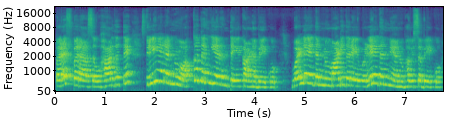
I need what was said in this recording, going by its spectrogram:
ಪರಸ್ಪರ ಸೌಹಾರ್ದತೆ ಸ್ತ್ರೀಯರನ್ನು ಅಕ್ಕ ತಂಗಿಯರಂತೆ ಕಾಣಬೇಕು. ಒಳ್ಳೆಯದನ್ನು ಮಾಡಿದರೆ ಒಳ್ಳೆಯದನ್ನೇ ಅನುಭವಿಸಬೇಕು.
